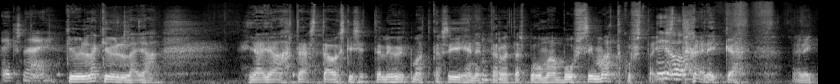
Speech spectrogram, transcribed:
Eikö näin? Kyllä, kyllä. Ja ja, ja tästä olisikin sitten lyhyt matka siihen, että ruvettaisiin puhumaan bussin matkustajista. eli, eli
